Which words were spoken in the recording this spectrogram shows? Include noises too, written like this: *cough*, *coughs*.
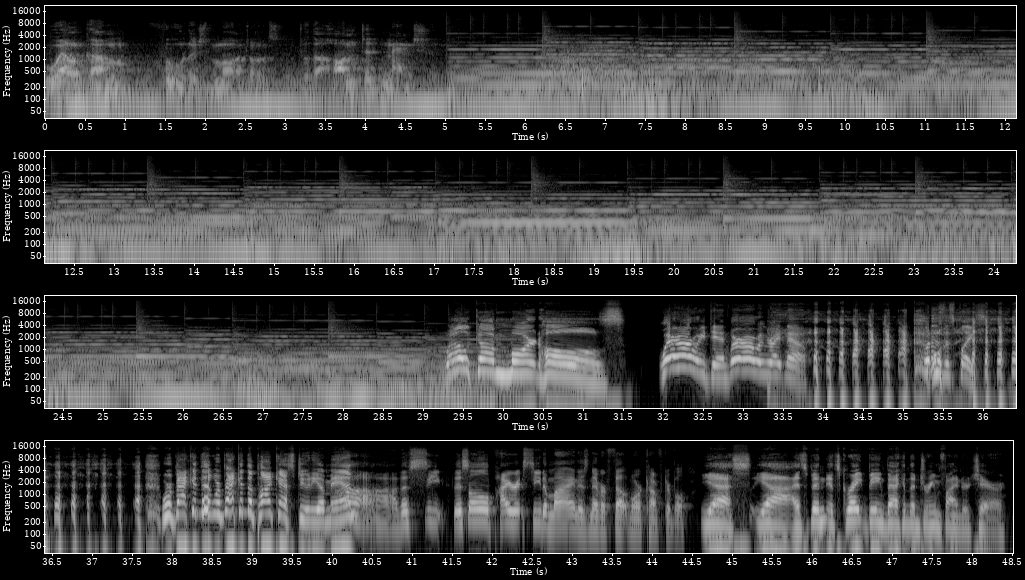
Welcome, foolish mortals, to the Haunted Mansion. Welcome, Mort Holes. Where are we, Dan? Where are we right now? *laughs* what is this place? *laughs* We're back in the we're back in the podcast studio, man. Ah, this seat, this old pirate seat of mine has never felt more comfortable. yes, yeah. It's been it's great being back in the Dreamfinder chair.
